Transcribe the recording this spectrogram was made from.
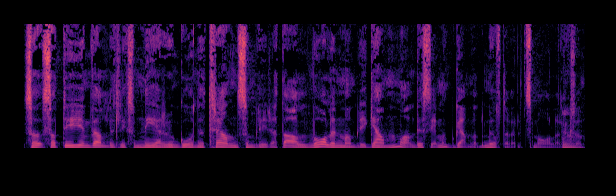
Så, så det är ju en väldigt liksom nedgående trend som blir rätt allvarlig när man blir gammal. Det ser man på gamla, de är ofta väldigt smala. Liksom.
